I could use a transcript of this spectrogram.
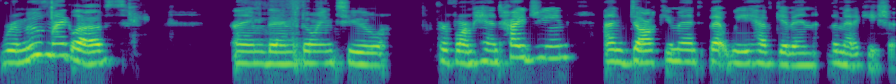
remove my gloves. I'm then going to perform hand hygiene and document that we have given the medication.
